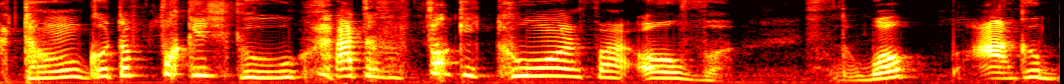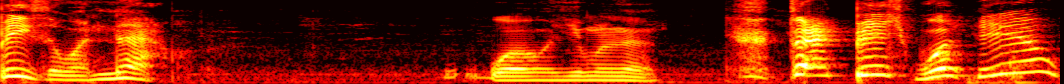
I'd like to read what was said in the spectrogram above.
I don't go to fucking school. I the fucking qualify over. Well, I could be someone now. Well, you wanna? That bitch was here.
